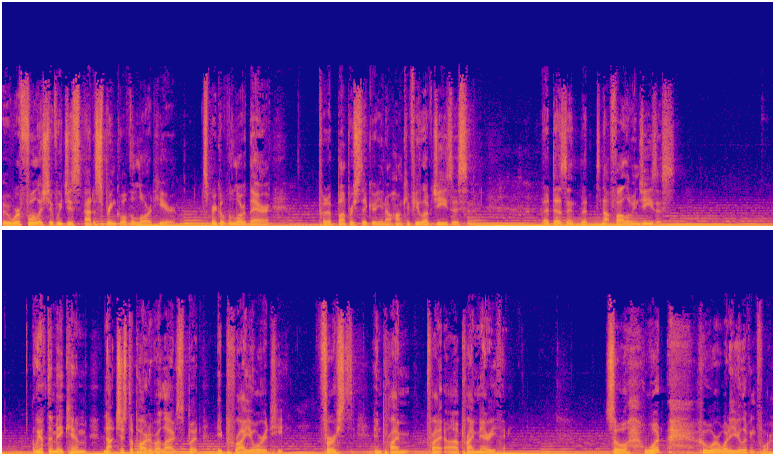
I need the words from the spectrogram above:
we're foolish if we just add a sprinkle of the Lord here, sprinkle of the Lord there, put a bumper sticker, you know, honk if you love Jesus, and that doesn't, that's not following Jesus. We have to make him not just a part of our lives, but a priority. First and prim, pri, uh, primary thing. So, what, who or what are you living for?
